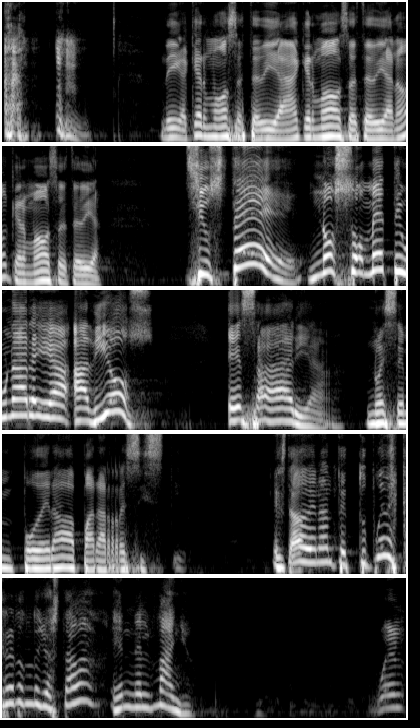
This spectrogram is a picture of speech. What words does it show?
Diga, qué hermoso este día, ¿ah? qué hermoso este día, ¿no? Qué hermoso este día. Si usted no somete un área a Dios, esa área no es empoderada para resistir. Estaba delante, ¿tú puedes creer dónde yo estaba? En el baño. When,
